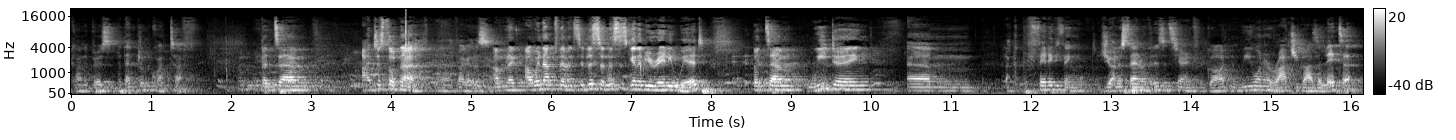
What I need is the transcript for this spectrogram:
kind of person, but that looked quite tough. But um, I just thought, no, no, got this, I'm gonna. I went up to them and said, listen, this is going to be really weird, but um, we doing. Um, like a prophetic thing. Do you understand what it is? It's hearing from God, and we want to write you guys a letter.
